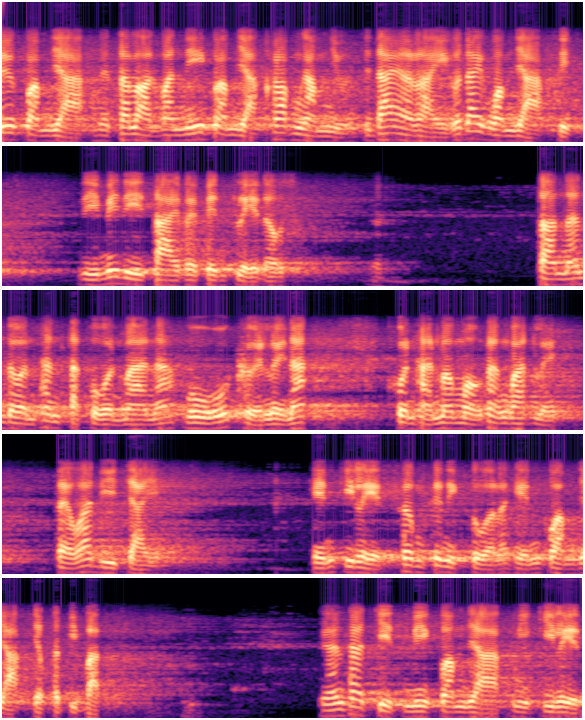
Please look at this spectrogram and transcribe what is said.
ด้วยความอยากตลอดวันนี้ความอยากครอบงำอยู่จะได้อะไรก็ได้ความอยากสิ ดีไม่ดีตายไปเป็นเปรตเอาตอนนั้นโดนท่านตะโกนมานะโอ้เขินเลยนะ คนหันมามองทั้งวัดเลย แต่ว่าดีใจ เห็นกิเลสเพิ่มขึ้นอีกตัวแล้วเห็นความอยากจะปฏิบัติงั้นถ้าจิตมีความอยากมีกิเลส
